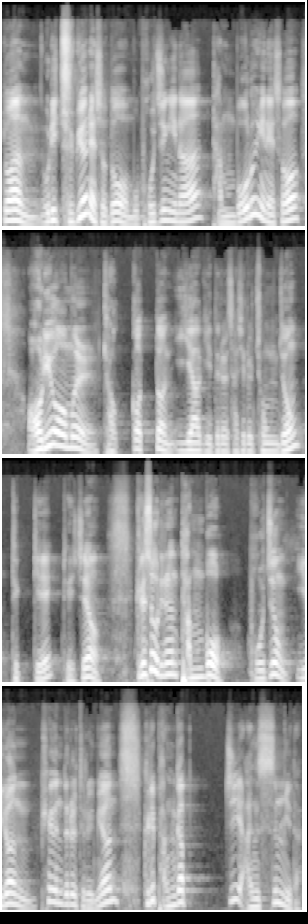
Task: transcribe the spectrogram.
또한 우리 주변에서도 뭐 보증이나 담보로 인해서 어려움을 겪었던 이야기들을 사실은 종종 듣게 되죠. 그래서 우리는 담보, 보증 이런 표현들을 들으면 그리 반갑지 않습니다.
